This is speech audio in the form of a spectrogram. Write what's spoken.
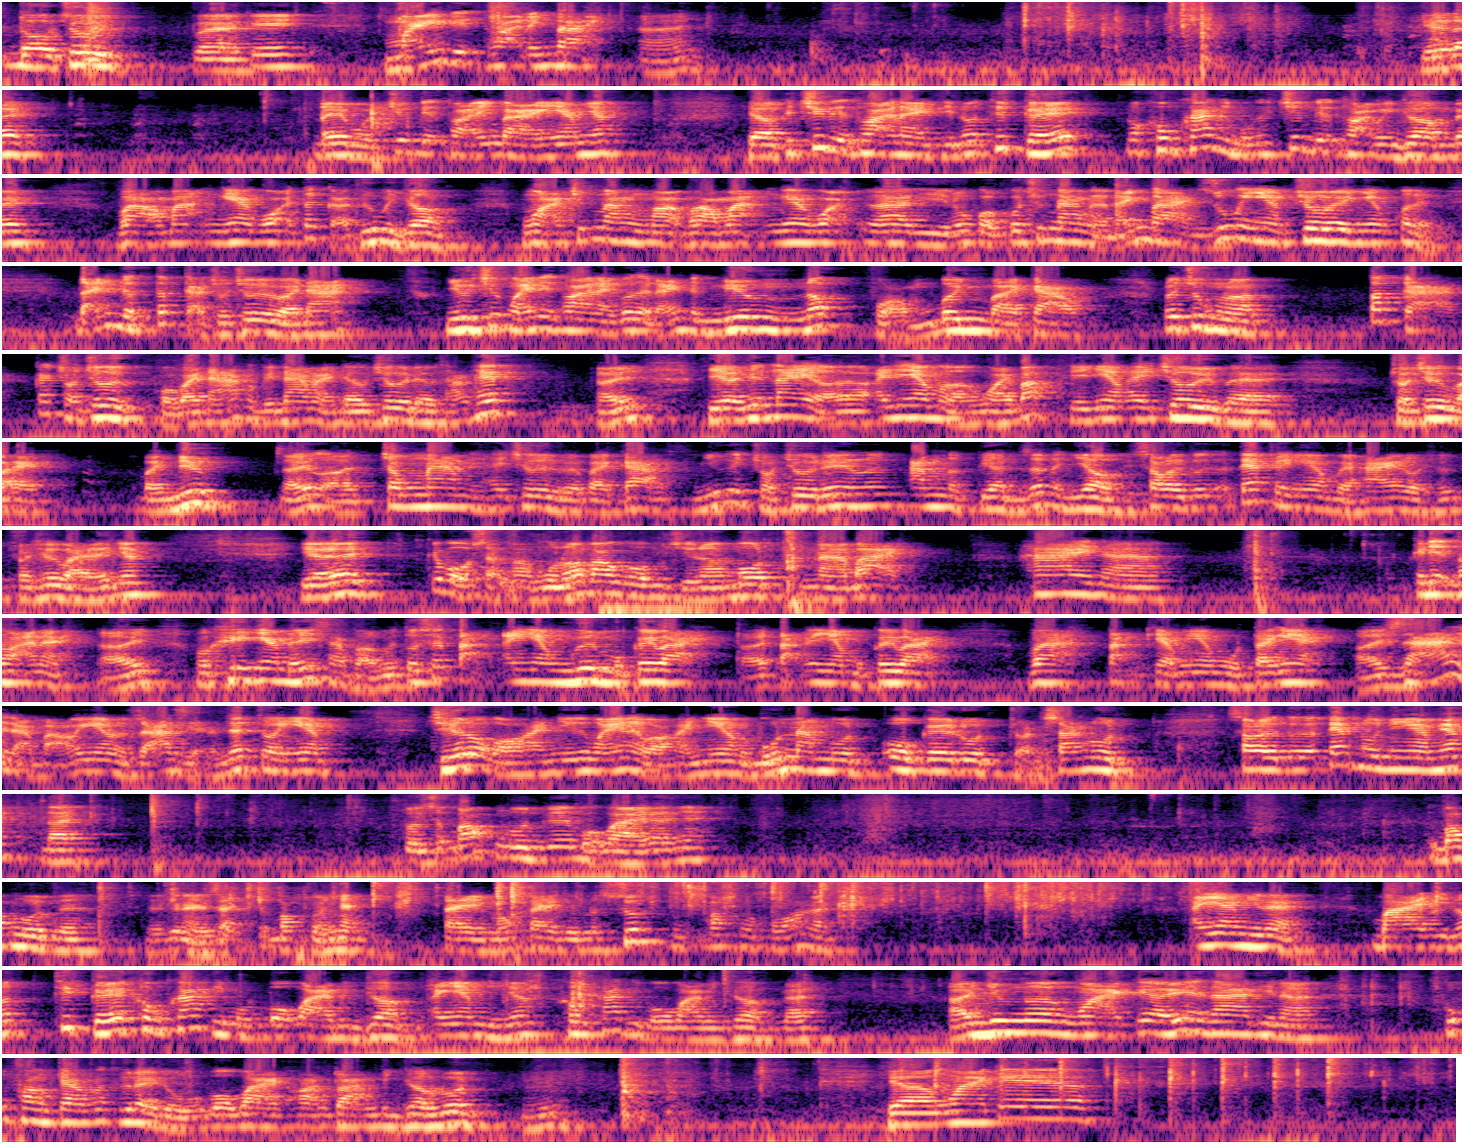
đồ chơi về cái máy điện thoại đánh bài. Đấy. Thì đây đây là một chiếc điện thoại đánh bài anh em nhé giờ cái chiếc điện thoại này thì nó thiết kế, nó không khác gì một cái chiếc điện thoại bình thường đây. Vào mạng nghe gọi tất cả thứ bình thường. Ngoài chức năng mà vào mạng nghe gọi ra thì nó còn có chức năng là đánh bài, giúp anh em chơi, anh em có thể đánh được tất cả trò chơi bài đá như chiếc máy điện thoại này có thể đánh được liêng nốc phỏng binh bài cào. Nói chung là tất cả các trò chơi của bài đá của Việt Nam này đều chơi đều thắng hết. Đấy, thì hiện nay ở, anh em ở ngoài Bắc thì anh em hay chơi về trò chơi bài bài liêng đấy ở trong Nam thì hay chơi về bài cào những cái trò chơi đấy nó ăn được tiền rất là nhiều. Thì sau đây tôi sẽ test cho anh em về hai rồi trò chơi bài đấy nhá. Thì ở đây cái bộ sản phẩm của nó bao gồm chỉ là một là bài hai là cái điện thoại này. Đấy và khi anh em lấy sản phẩm thì tôi sẽ tặng anh em nguyên một cây bài. Đấy, tặng anh em một cây bài và tặng kèm anh em một tai nghe. Ở giá thì đảm bảo anh em là giá rẻ nhất cho anh em. Chế độ bảo hành như máy này bảo hành anh em là bốn năm luôn ok luôn chuẩn xác luôn. Sau đây tôi sẽ test luôn cho anh em nhé. Đây tôi sẽ bóc luôn cái bộ bài ra nhé. Tôi bóc luôn này Đấy, cái này dạy tôi bóc nó nhanh. Tay móng tay tôi nó xước bóc nó khó này anh em như này bài thì nó thiết kế không khác thì một bộ bài bình thường. Anh em nhìn nhá không khác thì bộ bài bình thường đây à, nhưng ờ, ngoài cái ấy ra thì là cũng phong treo các thứ đầy đủ bộ bài hoàn toàn bình thường luôn. Ừ. thì, ờ, ngoài cái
